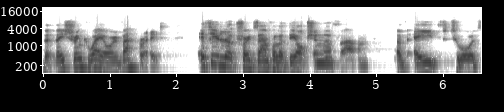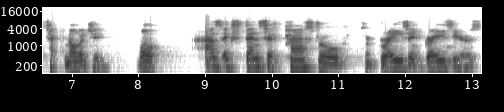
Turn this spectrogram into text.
that they shrink away or evaporate. If you look, for example, at the option of um, of aid towards technology, well, as extensive pastoral sort of grazing, graziers,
